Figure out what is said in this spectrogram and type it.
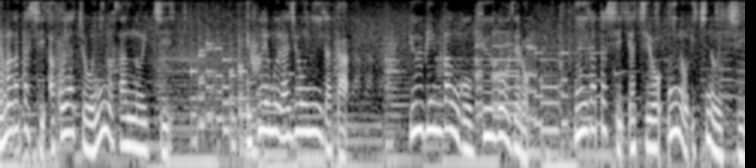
山形市阿古谷町 2-3-1FM ラジオ新潟郵便番号950新潟市八千代2-1-1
